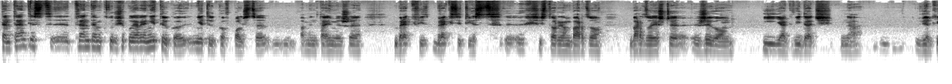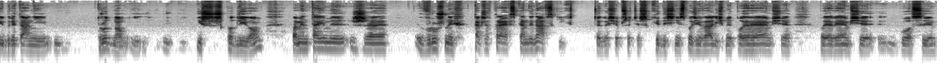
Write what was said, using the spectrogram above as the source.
Ten trend jest y, trendem, który się pojawia nie tylko, nie tylko w Polsce. Pamiętajmy, że Brexit jest y, historią bardzo, bardzo jeszcze żywą i jak widać na Wielkiej Brytanii trudną i, i szkodliwą. Pamiętajmy, że w różnych, także w krajach skandynawskich, czego się przecież kiedyś nie spodziewaliśmy, pojawiają się, pojawiają się głosy,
